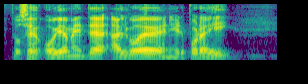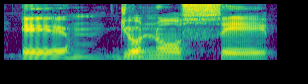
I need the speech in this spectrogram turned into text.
Entonces, obviamente algo debe venir por ahí. Eh, yo no sé,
